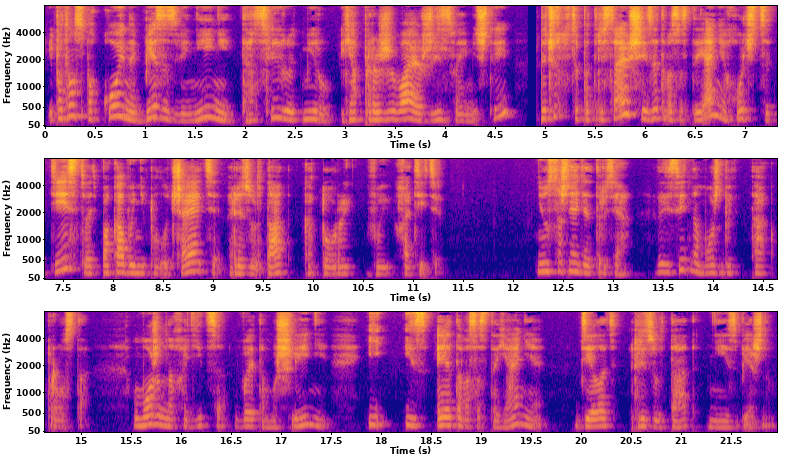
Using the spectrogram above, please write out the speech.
И потом спокойно, без извинений транслирует миру. Я проживаю жизнь своей мечты. Это чувствуется потрясающе. Из этого состояния хочется действовать, пока вы не получаете результат, который вы хотите. Не усложняйте друзья. Это действительно может быть так просто. Мы можем находиться в этом мышлении и из этого состояния делать результат неизбежным.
